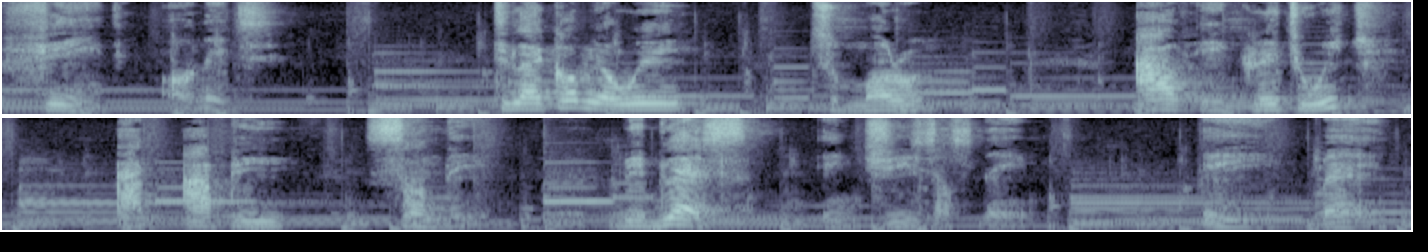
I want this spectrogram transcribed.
Feed on it. Till I come your way tomorrow, have a great week and happy Sunday. Be blessed in Jesus' name. Amen.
